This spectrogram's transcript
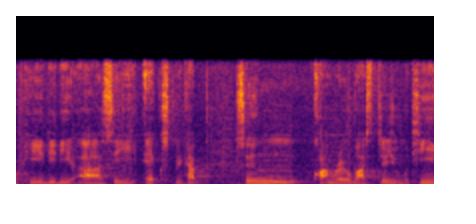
LPDDR4X นะครับ ซึ่งความเร็วบัสจะอยู่ที่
